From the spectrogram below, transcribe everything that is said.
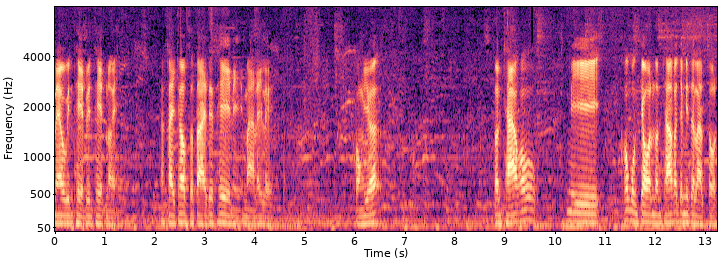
แนววินเทจวินเทจหน่อย ถ้าใครชอบสไตล์เท่ๆนี่มาได้เลย ของเยอะ ตอนเช้าเขามีเขาวงจรตอนเช้าก็จะมีตลาดสด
